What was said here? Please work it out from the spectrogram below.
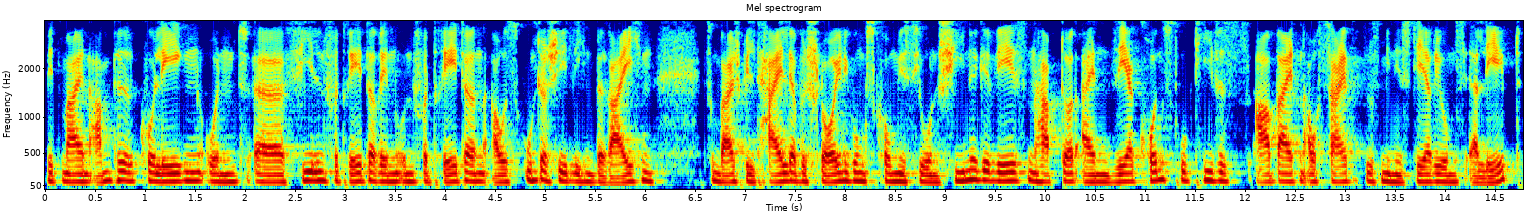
mit meinen Ampelkollegen und äh, vielen Vertreterinnen und Vertretern aus unterschiedlichen Bereichen, zum Beispiel Teil der Beschleunigungskommission Schiene gewesen, habe dort ein sehr konstruktives Arbeiten auch seitens des Ministeriums erlebt.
